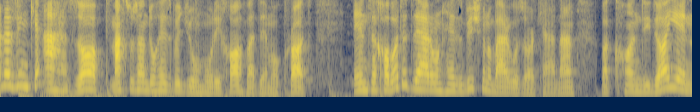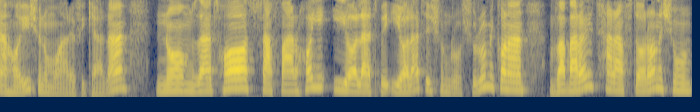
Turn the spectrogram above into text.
بعد از اینکه احزاب مخصوصا دو حزب جمهوری خواه و دموکرات انتخابات درون حزبیشون رو برگزار کردن و کاندیدای نهاییشون رو معرفی کردن نامزدها سفرهای ایالت به ایالتشون رو شروع می‌کنن و برای طرفدارانشون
